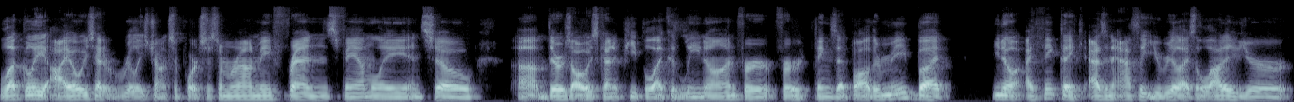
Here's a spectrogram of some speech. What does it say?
luckily I always had a really strong support system around me, friends, family. And so um, there was always kind of people I could lean on for for things that bothered me. But you know, I think like as an athlete, you realize a lot of your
